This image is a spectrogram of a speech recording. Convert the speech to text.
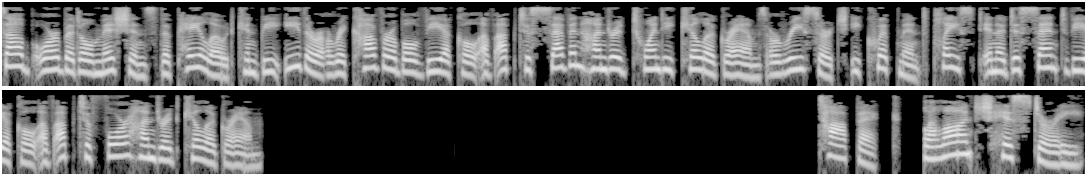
suborbital missions the payload can be either a recoverable vehicle of up to 720 kg or research equipment placed in a descent vehicle of up to 400 kg. Topic: Launch history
